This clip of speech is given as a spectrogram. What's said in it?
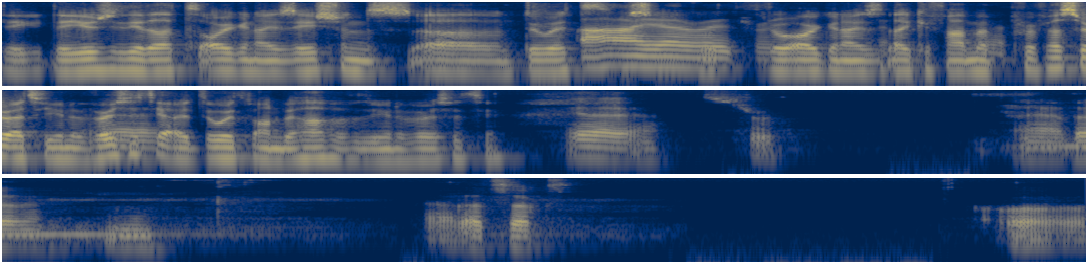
they they usually let organizations uh, do it. Ah, yeah, through- right, Through right. organized, like if I'm a Yeah. professor at a university, Yeah. I do it on behalf of the university. Yeah, yeah, it's true. Yeah, that, mm, yeah, that sucks. Uh,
